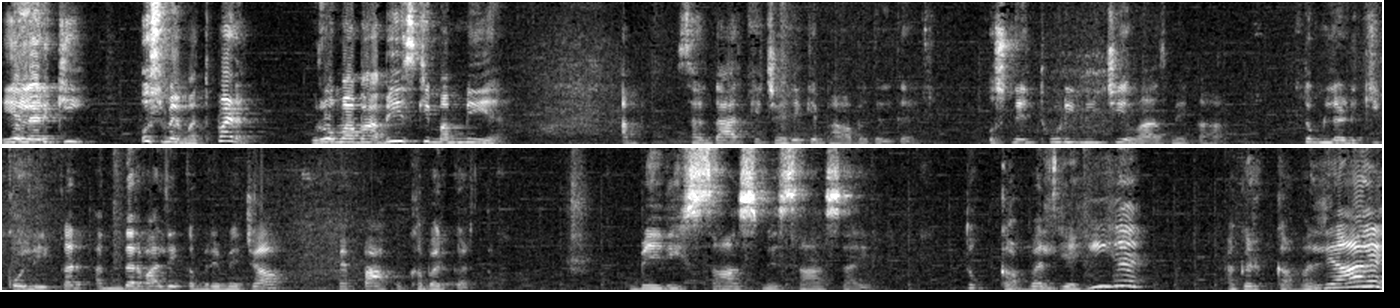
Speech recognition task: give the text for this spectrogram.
ये लड़की, उसमें मत पड़ रोमा भाभी इसकी मम्मी है। अब सरदार के चेहरे के भाव बदल गए। उसने थोड़ी नीची आवाज़ में कहा, तुम लड़की को लेकर अंदर वाले कमरे में जाओ, मैं पा को खबर करता हूँ। मेरी सांस में सांस आई तो कमल यही है। अगर कमल यहाँ है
